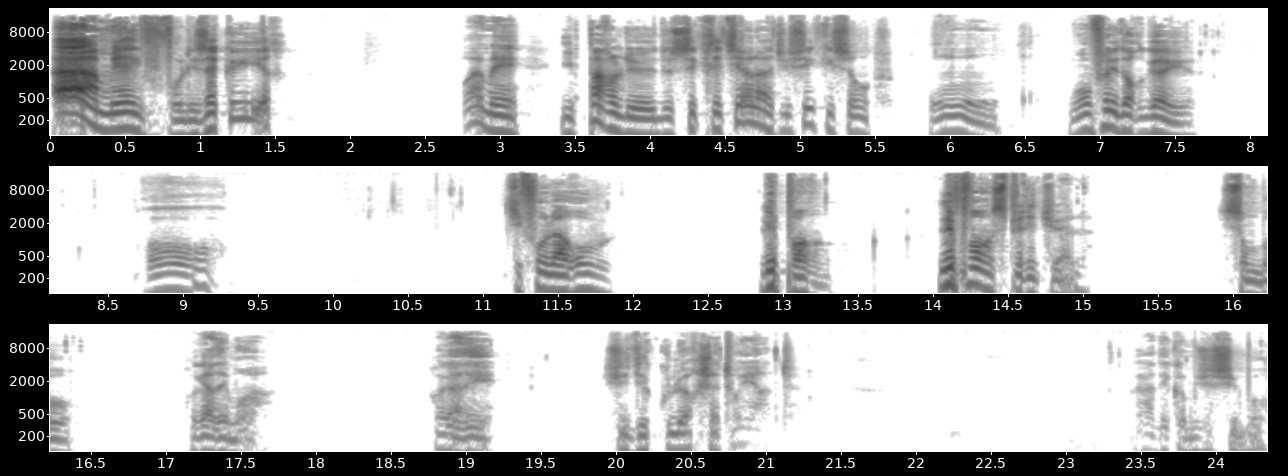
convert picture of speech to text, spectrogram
Ah, mais il faut les accueillir. Ouais, mais il parle de, ces chrétiens-là, tu sais, qui sont oh, gonflés d'orgueil. Oh, qui font la roue. Les pans. Les pans spirituels. Ils sont beaux. Regardez-moi. Regardez. J'ai des couleurs chatoyantes. Regardez comme je suis beau.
